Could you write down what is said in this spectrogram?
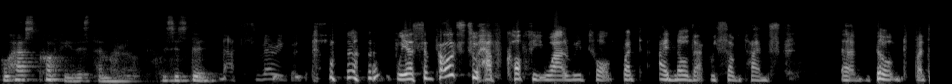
who has coffee this time around. This is good. That's very good. we are supposed to have coffee while we talk, but I know that we sometimes um, don't, but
